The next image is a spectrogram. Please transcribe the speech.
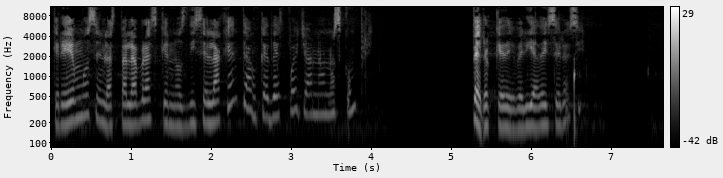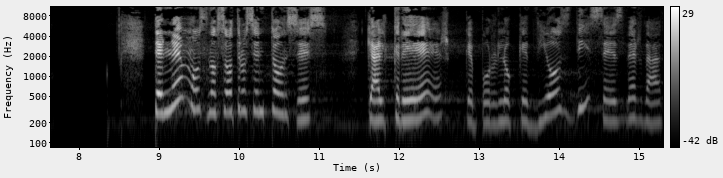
creemos en las palabras que nos dice la gente, aunque después ya no nos cumple. Pero que debería de ser así. Tenemos nosotros entonces que al creer que por lo que Dios dice es verdad,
